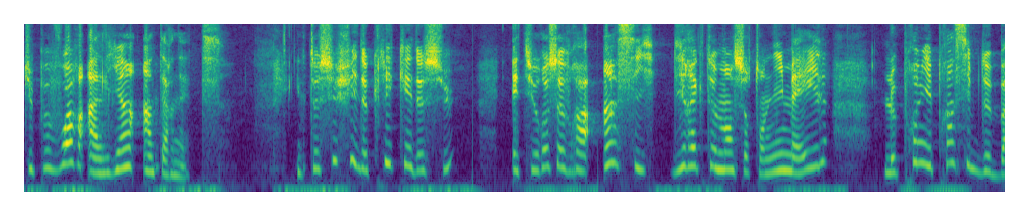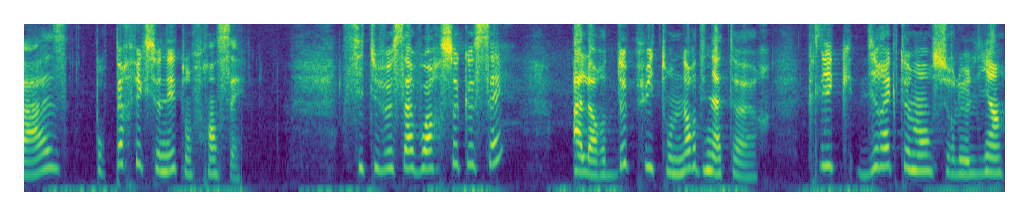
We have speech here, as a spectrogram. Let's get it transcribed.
tu peux voir un lien Internet. Il te suffit de cliquer dessus et tu recevras ainsi directement sur ton email le premier principe de base pour perfectionner ton français. Si tu veux savoir ce que c'est, alors depuis ton ordinateur, clique directement sur le lien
